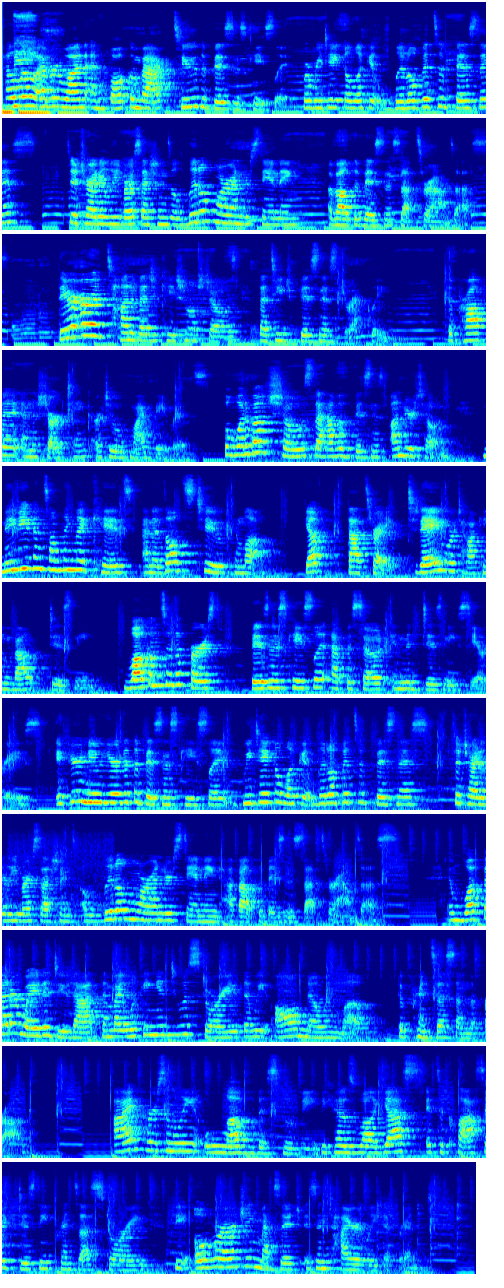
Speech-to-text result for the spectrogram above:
Hello, everyone, and welcome back to the Business Caselette, where we take a look at little bits of business to try to leave our sessions a little more understanding about the business that surrounds us. There are a ton of educational shows that teach business directly. The Profit and the Shark Tank are two of my favorites. But what about shows that have a business undertone? Maybe even something that kids and adults too can love. Yep, that's right. Today we're talking about Disney. Welcome to the first Business Caselette episode in the Disney series. If you're new here to the Business Caselette, we take a look at little bits of business to try to leave our sessions a little more understanding about the business that surrounds us. And what better way to do that than by looking into a story that we all know and love, The Princess and the Frog. I personally love this movie because while yes, it's a classic Disney princess story, the overarching message is entirely different.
